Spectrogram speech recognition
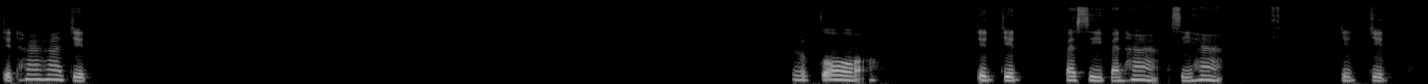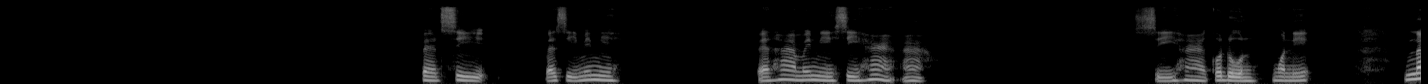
เจ็ดห้าห้าเจ็ดแล้วก็เจ็ดเจ็ดแปดสี่แปดห้าสี่ห้าเจ็ดเจ็ดแปดสี่แปดสี่ไม่มีแปดห้าไม่มีสี่ห้าอะ สี่ห้าก็โดนวันนี้ ใน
